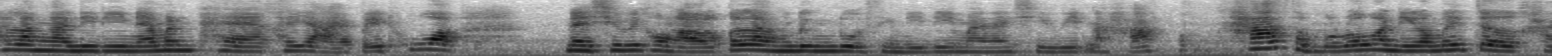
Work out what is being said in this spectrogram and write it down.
พลังงานดีๆเนี้ยมันแผ่ขยายไปทั่ว ในชีวิตของเราเราก็กำลังดึงดูดสิ่งดีๆมาในชีวิตนะคะ ถ้าสมมุติว่าวันนี้เราไม่เจอใคร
